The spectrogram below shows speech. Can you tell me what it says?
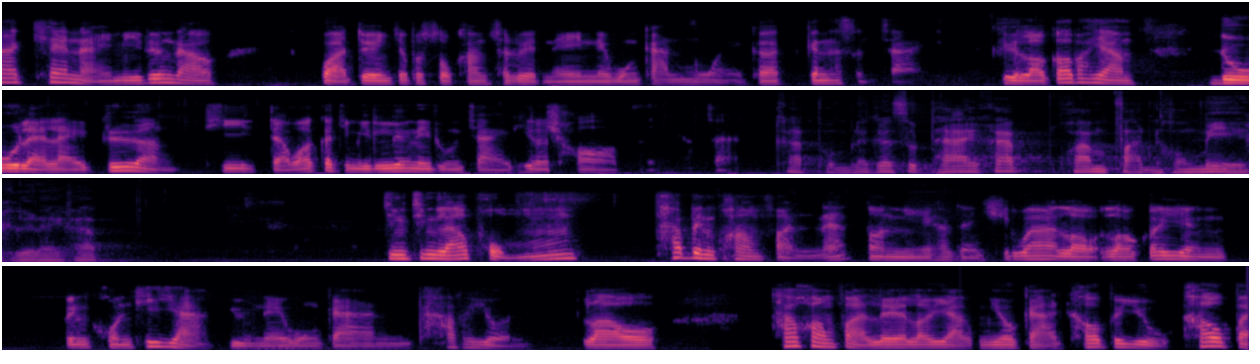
มากแค่ไหนมีเรื่องราว กว่าตัวเองจะประสบความสำเร็จในในวงการมวยก็ก็น่าสนใจ คือเราก็พยายามดูหลาย ๆ เรื่องที่แต่ว่าก็จะมีเรื่องในดวงใจที่เราชอบครับอาจารย์ครับผมแล้วก็สุดท้ายครับ ความฝันของเมย์คืออะไรครับ จริง ๆ แล้วผมถ้าเป็นความฝันนะตอนนี้ครับอาจารย์คิดว่าเราเราก็ยังเป็นคนที่อยากอยู่ในวงการภาพยนตร์ เราถ้าความฝันเลยเราอยากมีโอกาสเข้าไปอยู่เข้าไป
